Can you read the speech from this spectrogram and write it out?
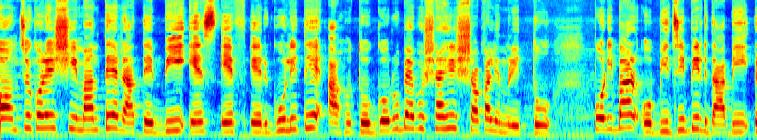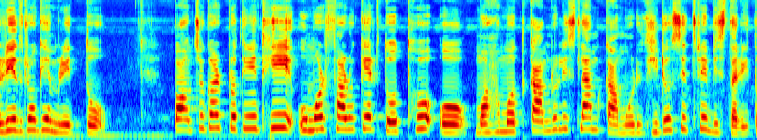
পঞ্চগড়ের সীমান্তে রাতে বিএসএফ এর গুলিতে আহত গরু ব্যবসায়ীর সকালে মৃত্যু, পরিবার ও বিজিবির দাবি হৃদরোগে মৃত্যু। পঞ্চগড় প্রতিনিধি উমর ফারুকের তথ্য ও মোহাম্মদ কামরুল ইসলাম কামুর ভিডিওচিত্রে বিস্তারিত।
